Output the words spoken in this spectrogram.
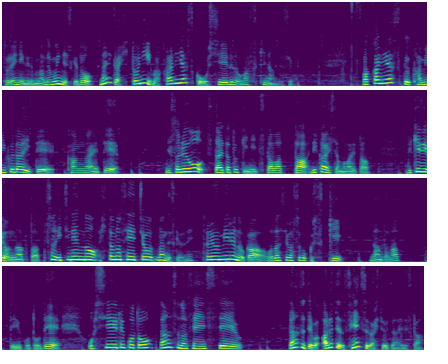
トレーニングでも何でもいいんですけど何か人に分かりやすく教えるのが好きなんですよ。分かりやすく噛み砕いて考えてでそれを伝えた時に伝わった理解してもらえたできるようになったその一連の人の成長なんですけどねそれを見るのが私はすごく好きなんだなっていうことで教えることダンスの先生ダンスってある程度センスが必要じゃないですか。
